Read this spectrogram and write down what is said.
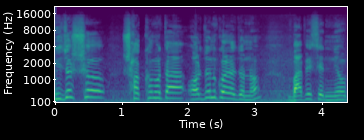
নিজস্ব সক্ষমতা অর্জন করার জন্য বাপেক্সের নিয়োগ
